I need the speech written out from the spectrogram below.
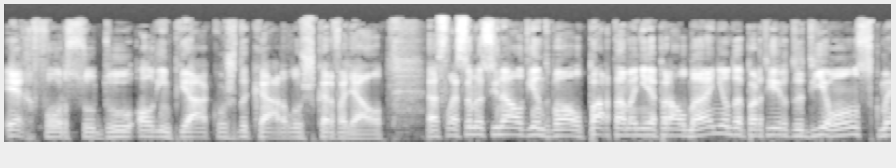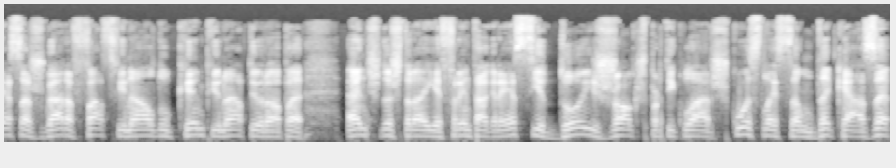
é reforço do Olympiacos de Carlos Carvalhal. A Seleção Nacional de Handball parte amanhã para a Alemanha, onde a partir de dia 11 começa a jogar a fase final do Campeonato da Europa. Antes da estreia frente à Grécia, dois jogos particulares com a seleção da casa,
